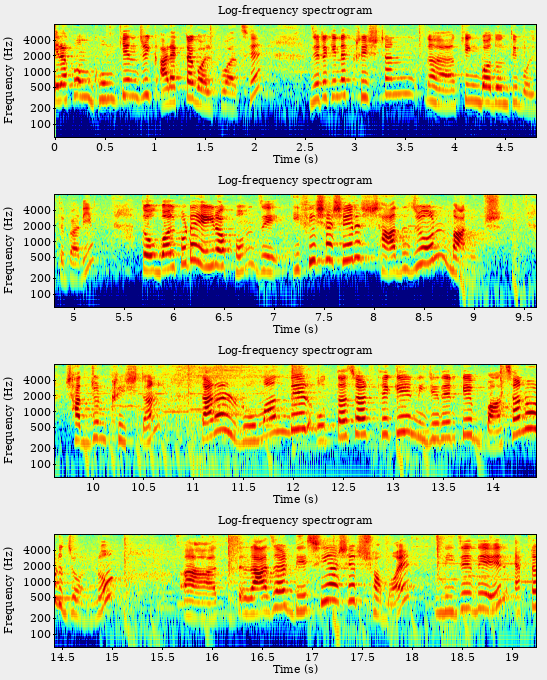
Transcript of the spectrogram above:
এরকম ঘুমকেন্দ্রিক আরেকটা গল্প আছে, যেটা কিনা খ্রিস্টান কিংবদন্তি বলতে পারি। তো গল্পটা এই রকম যে ইফিসাসের সাতজন মানুষ, সাতজন খ্রিস্টান, তারা রোমানদের অত্যাচার থেকে নিজেদেরকে বাঁচানোর জন্য রাজার দেশিয়াসের সময় নিজেদের একটা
